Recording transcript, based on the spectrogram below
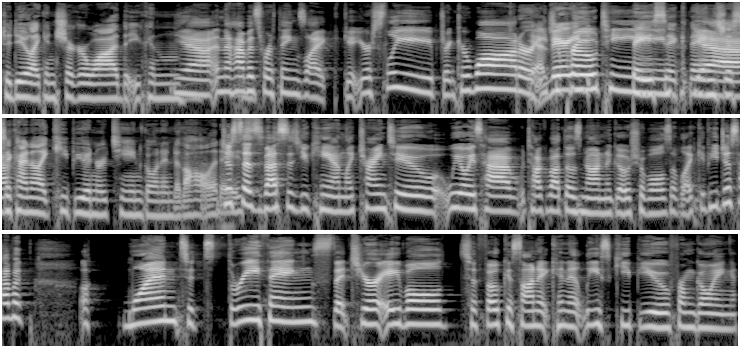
to do like in SugarWOD that you can. yeah, and the habits were things like get your sleep, drink your water, Yeah, eat your protein, basic things Yeah. just to kind of like keep you in routine going into the holidays. just as best as you can like trying to we always have we talk about those non-negotiables of like if you just have a, a one to three things that you're able to focus on it can at least keep you from going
